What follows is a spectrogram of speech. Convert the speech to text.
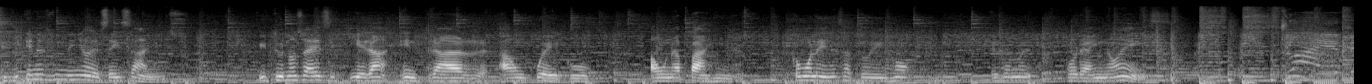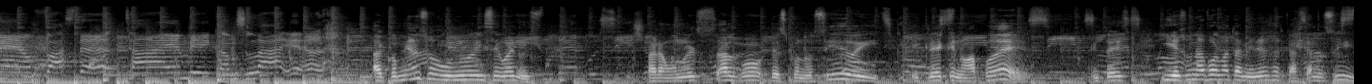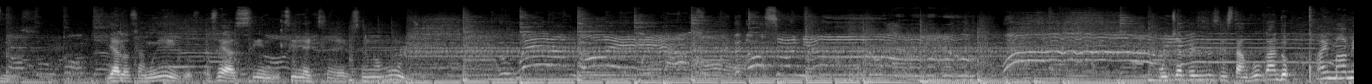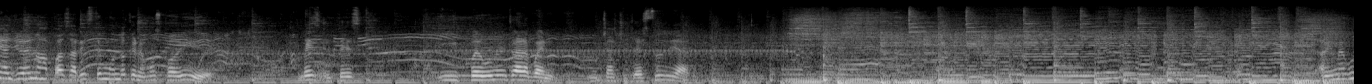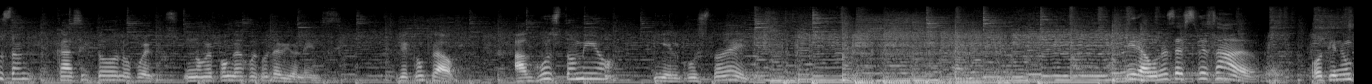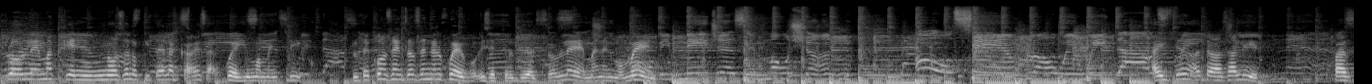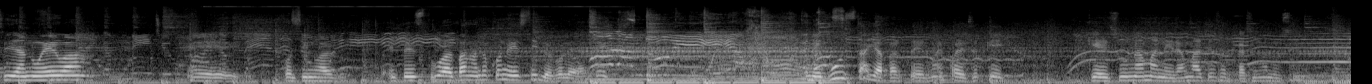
Si tú tienes un niño de 6 años y tú no sabes siquiera entrar a un juego, a una página, ¿cómo le dices a tu hijo? Eso no por ahí no es. Al comienzo uno dice, bueno, para uno es algo desconocido y, cree que no va a poder. Entonces, y es una forma también de acercarse a los hijos y a los amigos, o sea, sin, sin excederse uno mucho. Muchas veces están jugando, ay mami, ayúdenos a pasar este mundo que no hemos podido. ¿Ves? Entonces, y puede uno entrar, bueno, muchachos, ya estudiaron. A mí me gustan casi todos los juegos, no me pongas juegos de violencia. Yo he comprado a gusto mío y el gusto de ellos. Mira, uno está estresado o tiene un problema que no se lo quita de la cabeza, juegue un momentico. Tú te concentras en el juego y se te olvida el problema en el momento. Ahí te, te va a salir partida nueva, eh, continuar. Entonces tú vas bajando con este y luego le das este. Me gusta y aparte de eso me parece que, que es una manera más de acercarse a los hijos.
